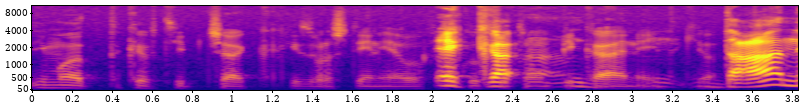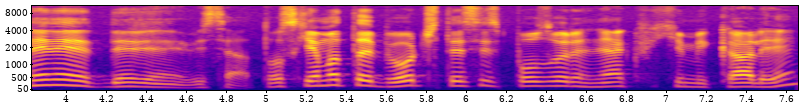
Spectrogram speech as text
има такъв тип чак извращения в Е, ка... на пикаене и такива. Да, не, не, не, не, не, ви сега. То схемата е било, че те са използвали някакви химикали,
